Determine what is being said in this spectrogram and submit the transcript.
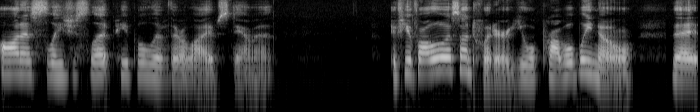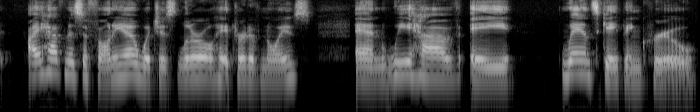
Honestly, just let people live their lives, damn it. If you follow us on Twitter, you will probably know that I have misophonia, which is literal hatred of noise, and we have a landscaping crew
